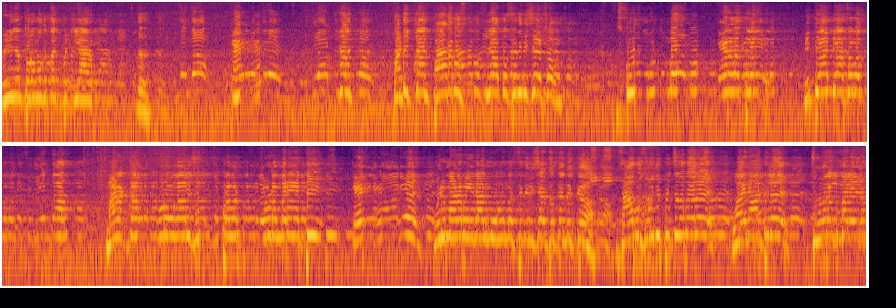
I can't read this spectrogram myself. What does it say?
വിഴിഞ്ഞം തുറമുഖത്തെ പറ്റി വിദ്യാർത്ഥികൾക്ക് പഠിക്കാൻ പാഠപുസ്തകമില്ലാത്ത സ്ഥിതിവിശേഷം സ്കൂൾ കേരളത്തിലെ വിദ്യാഭ്യാസ വകുപ്പിന്റെ സ്ഥിതി എന്താ? മഴക്കാല പൂർവകാല ശുചിത്വ പ്രവർത്തനങ്ങൾ എവിടം വരെ എത്തി? കേരളമാകെ ഒരു മഴ പെയ്താൽ മുങ്ങുന്ന സ്ഥിതിവിശേഷത്തിൽ നിൽക്കുക. സാബു സൂചിപ്പിച്ചതുപോലെ വയനാട്ടിലെ ചൂരൽമലയിലും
